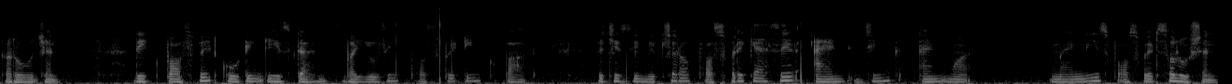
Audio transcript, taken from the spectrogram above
corrosion. The phosphate coating is done by using phosphating bath which is the mixture of phosphoric acid and zinc and manganese phosphate solution.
